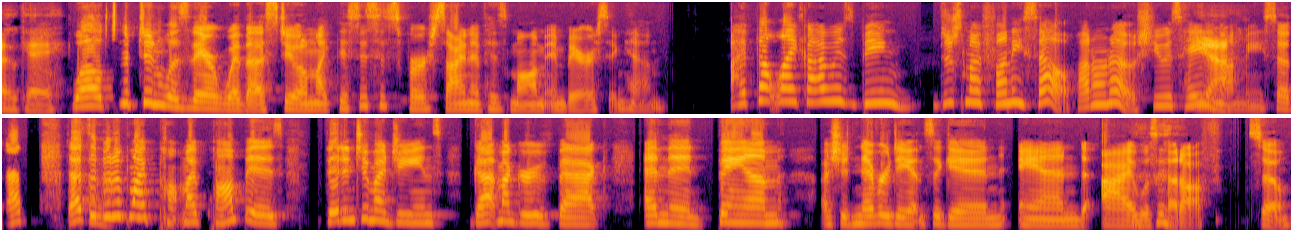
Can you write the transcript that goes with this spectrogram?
Okay. Well, Tipton was there with us too. I'm like, this is his first sign of his mom embarrassing him. I felt like I was being just my funny self. I don't know. She was hating yeah. on me. So that's that's a bit of my pump. My pump is fit into my jeans, got my groove back, and then bam, I should never dance again. And I was cut off. So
